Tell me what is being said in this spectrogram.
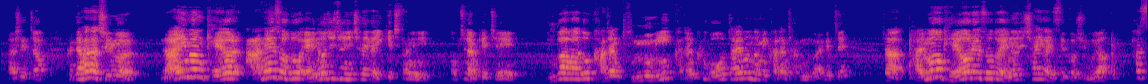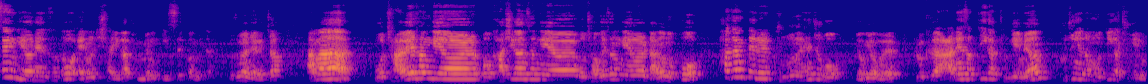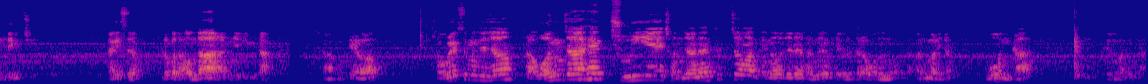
아시겠죠? 근데 하나 질문. 라이먼 계열 안에서도 에너지 준위 차이가 있겠지 당연히. 없진 않겠지. 누가 봐도 가장 긴 놈이 가장 크고 짧은 놈이 가장 작은 거 알겠지? 자, 발머 계열에서도 에너지 차이가 있을 것이고요. 파센 계열에서도 에너지 차이가 분명히 있을 겁니다. 무슨 말인지 알겠죠? 아마 뭐 자외선 계열, 뭐 가시광선 계열, 뭐 적외선 계열 나눠놓고 파장대를 구분을 해주고 영역을 그럼 그 안에서 T가 두 개면 그 중에서 뭐 T가 두 개 이렇게 되겠지. 알겠어요? 그런 거 나온다라는 얘기입니다. 자 볼게요. 자 OX 문제죠. 자 원자 핵 주위의 전자는 특정한 에너지를 갖는 궤도를 따라 원은 넘어간다. 맞는 말이죠? 5호니까 궤도 갖는다.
